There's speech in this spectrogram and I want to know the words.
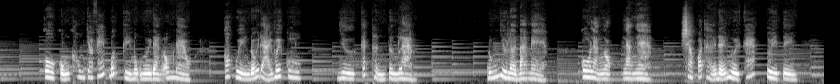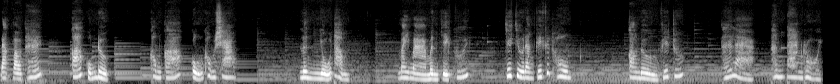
cô cũng không cho phép bất kỳ một người đàn ông nào có quyền đối đãi với cô như cách thịnh từng làm. Đúng như lời ba mẹ, cô là ngọc, là ngà sao có thể để người khác tùy tiện đặt vào thế? Có cũng được, không có cũng không sao. Linh nhủ thầm, may mà mình chỉ cưới, chứ chưa đăng ký kết hôn. Con đường phía trước, thế là thênh thang rồi.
